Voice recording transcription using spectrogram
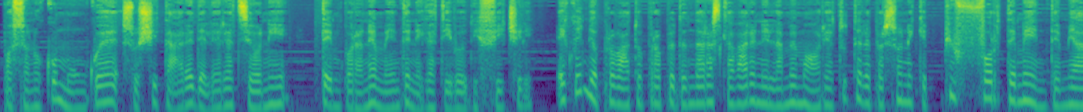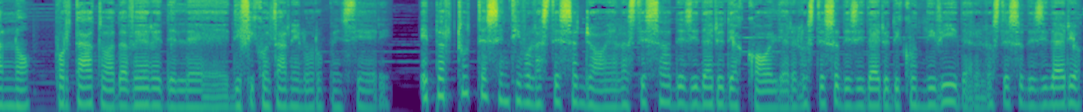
possono comunque suscitare delle reazioni temporaneamente negative o difficili. E quindi ho provato proprio ad andare a scavare nella memoria tutte le persone che più fortemente mi hanno portato ad avere delle difficoltà nei loro pensieri. E per tutte sentivo la stessa gioia, lo stesso desiderio di accogliere, lo stesso desiderio di condividere, lo stesso desiderio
